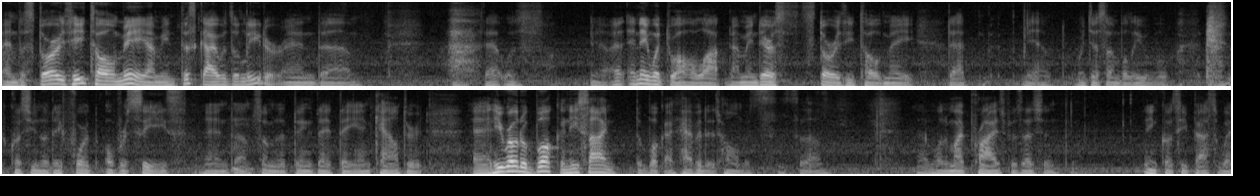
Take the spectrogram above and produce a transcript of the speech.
And the stories he told me, I mean, this guy was a leader. And um, that was, you know, and, and they went through a whole lot. I mean, there's stories he told me that, you know, were just unbelievable. Because, you know, they fought overseas and um, some of the things that they encountered. And he wrote a book and he signed the book. I have it at home. It's, it's um, one of my prized possessions because he passed away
